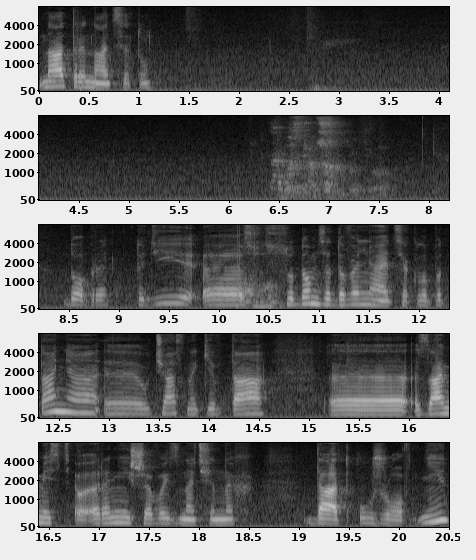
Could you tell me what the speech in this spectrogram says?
на 13. Так, Ось на прошу. так, прокурор. Добре, тоді е, судом задовольняється клопотання е, учасників та е, замість раніше визначених дат у жовтні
